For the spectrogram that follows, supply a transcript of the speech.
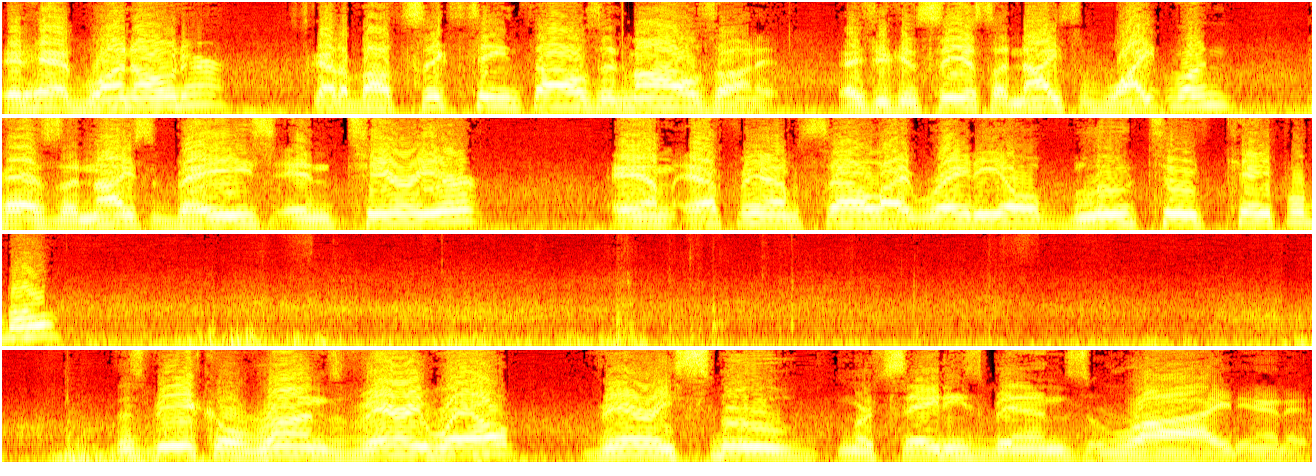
It had one owner. It's got about 16,000 miles on it. As you can see, it's a nice white one. Has a nice beige interior. AM, FM, satellite radio, Bluetooth capable. This vehicle runs very well, very smooth Mercedes-Benz ride in it.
